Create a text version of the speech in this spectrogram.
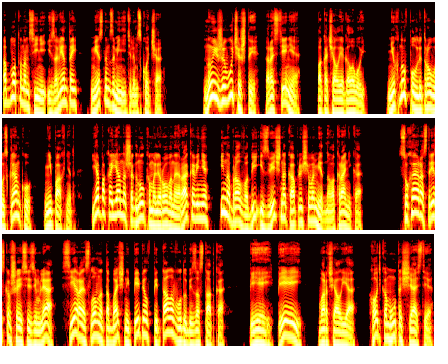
обмотанном синей изолентой, местным заменителем скотча. «Ну и живучишь ты, растение», – покачал я головой. Нюхнув поллитровую склянку, не пахнет. Я покаянно шагнул к эмалированной раковине и набрал воды из вечно каплющего медного краника. Сухая растрескавшаяся земля, серая, словно табачный пепел, впитала воду без остатка. «Пей, пей!» – ворчал я. «Хоть кому-то счастье!»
